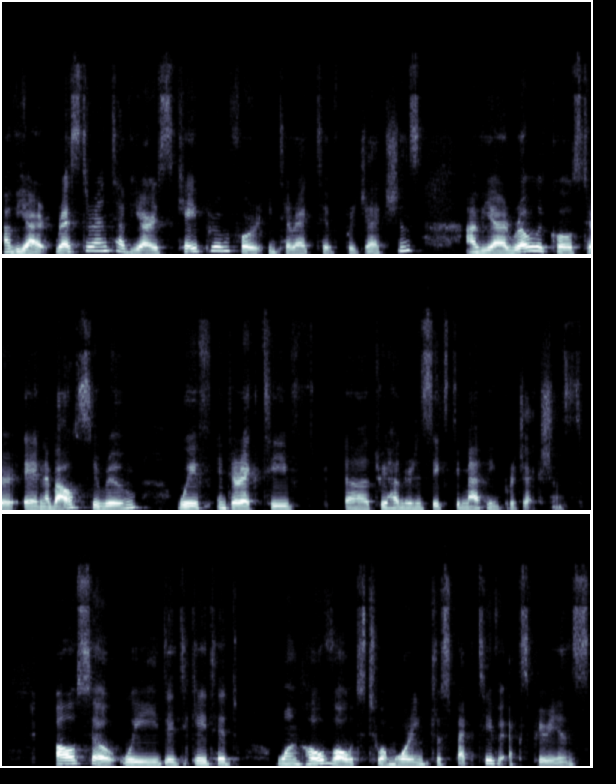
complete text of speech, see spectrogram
a VR restaurant, a VR escape room for interactive projections, a VR roller coaster, and a bouncy room with interactive uh, 360 mapping projections. Also, we dedicated one whole vault to a more introspective experience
